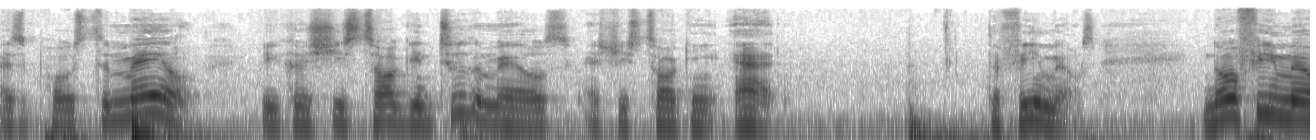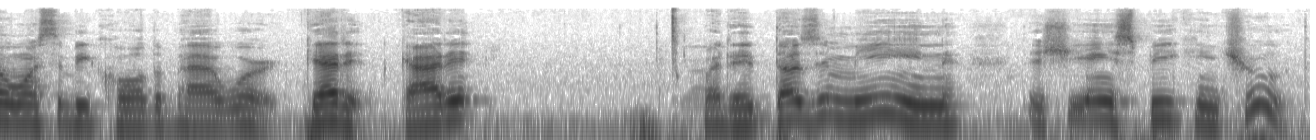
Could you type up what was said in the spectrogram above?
as opposed to male, because she's talking to the males and she's talking at the females. No female wants to be called a bad word. Get it? Got it? But it doesn't mean that she ain't speaking truth.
